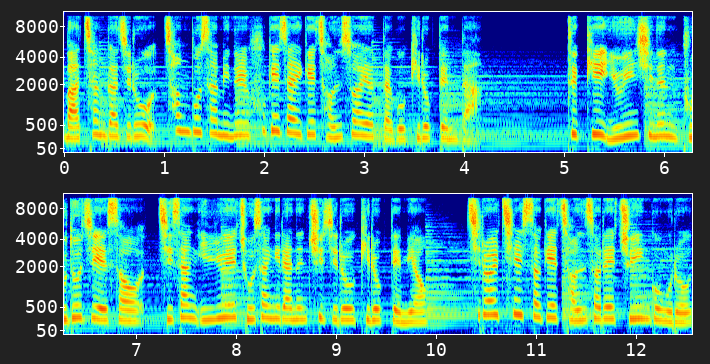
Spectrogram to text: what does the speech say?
마찬가지로 천부삼인을 후계자에게 전수하였다고 기록된다. 특히 유인시는 부도지에서 지상 인류의 조상이라는 취지로 기록되며 7월 7석의 전설의 주인공으로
